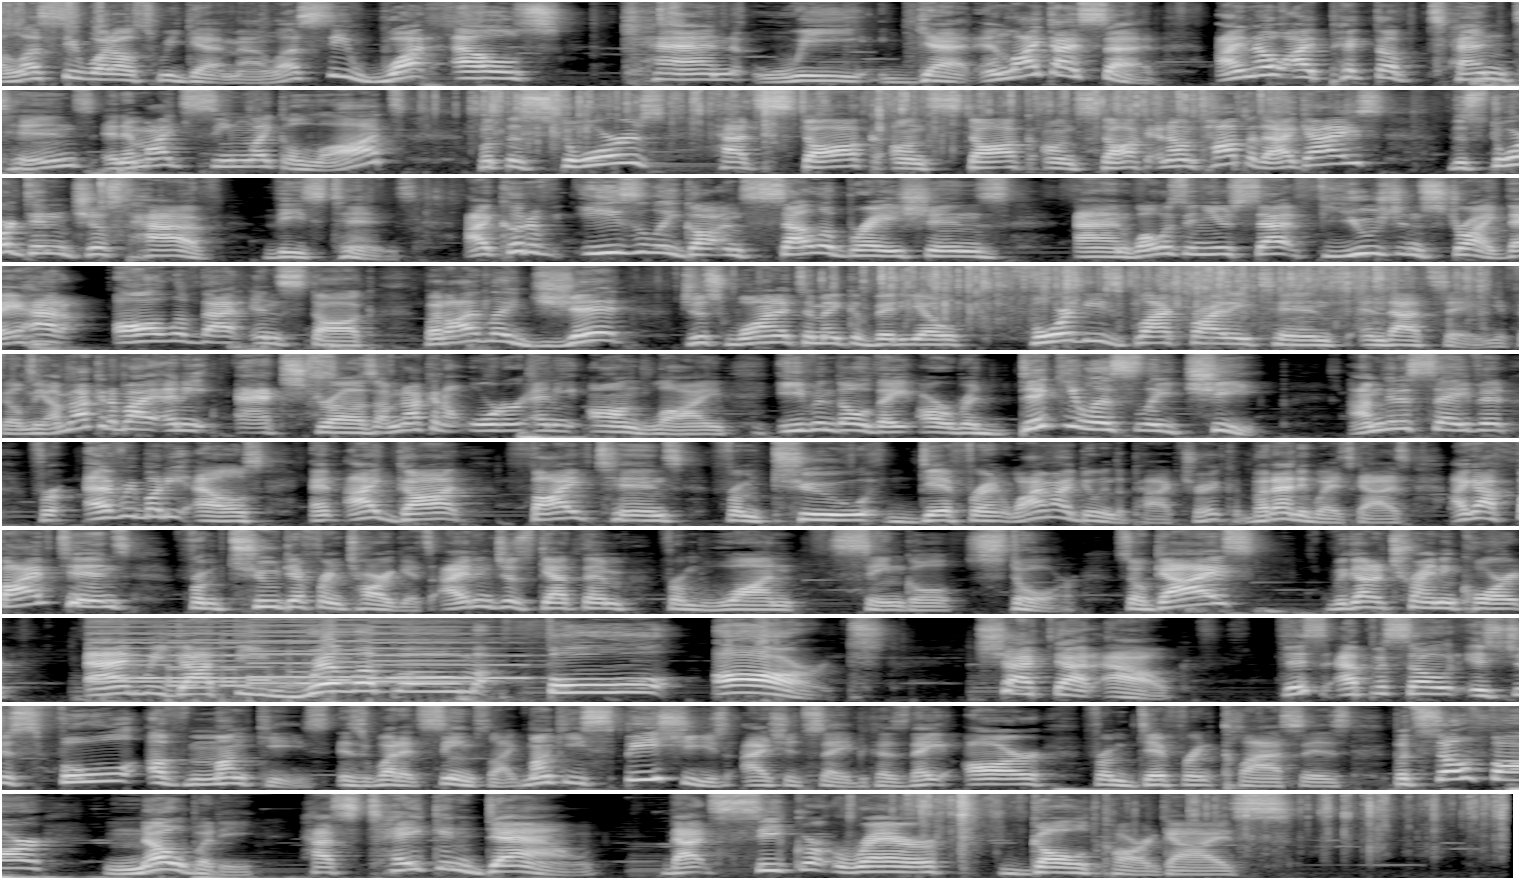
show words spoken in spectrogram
And let's see what else we get, man. Let's see what else can we get. And like I said, I know I picked up 10 tins, and it might seem like a lot, but the stores had stock on stock on stock. And on top of that, guys, the store didn't just have these tins. I could have easily gotten celebrations and what was the new set? Fusion Strike. They had all of that in stock, but I legit just wanted to make a video for these Black Friday tins, and that's it. You feel me? I'm not gonna buy any extras. I'm not gonna order any online, even though they are ridiculously cheap. I'm gonna save it for everybody else, and I got five tins from two different. Why am I doing the pack trick? But anyways, guys, I got five tins from two different targets. I didn't just get them from one single store. So guys, we got a training court and we got the Rillaboom full art. Check that out. This episode is just full of monkeys, is what it seems like. Monkey species, I should say, because they are from different classes. But so far, nobody has taken down that secret rare gold card, guys.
